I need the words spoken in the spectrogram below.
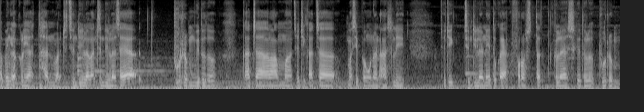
tapi nggak kelihatan mbak di jendela. Kan jendela saya burem gitu tuh kaca lama jadi kaca masih bangunan asli. Jadi jendelanya itu kayak frosted glass gitu loh burem.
